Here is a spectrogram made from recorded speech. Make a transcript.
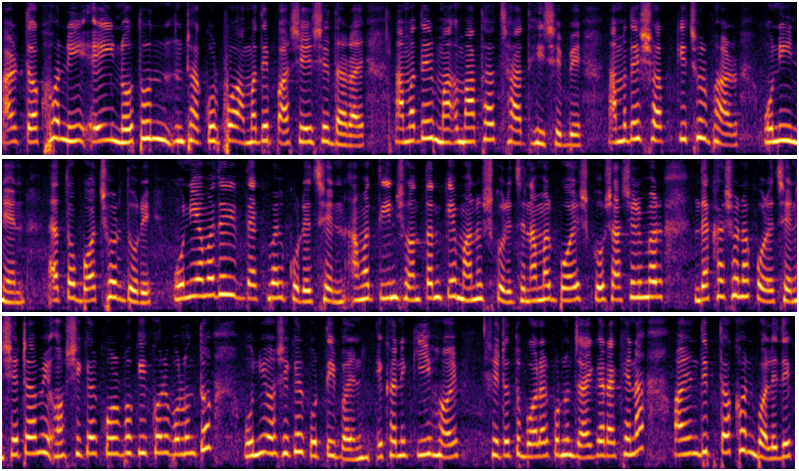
আর তখনই এই নতুন ঠাকুরপো আমাদের পাশে এসে দাঁড়ায়। আমাদের মা- মাথার ছাদ হিসেবে। আমাদের সব কিছুর ভার উনিই নেন এত বছর ধরে। উনি আমাদের দেখভাল করেছেন। আমার তিন সন্তানকে মানুষ করেছেন। আমার বয়স্ক শাশুড়িমার দেখাশোনা করেছেন। সেটা আমি অস্বীকার করব কি করে বলুন তো? উনি অস্বীকার করতেই পারেন। এখানে কি হয় সেটা তো বলার কোনো জায়গা রাখে না। অয়নদীপ তখন বলে, দেখুন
